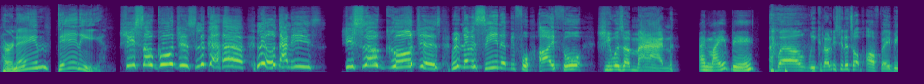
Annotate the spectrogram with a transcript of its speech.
Her name? Dani. She's so gorgeous. Look at her, little Dani's. She's so gorgeous. We've never seen her before. I thought she was a man. I might be. Well, we can only see the top half, baby.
